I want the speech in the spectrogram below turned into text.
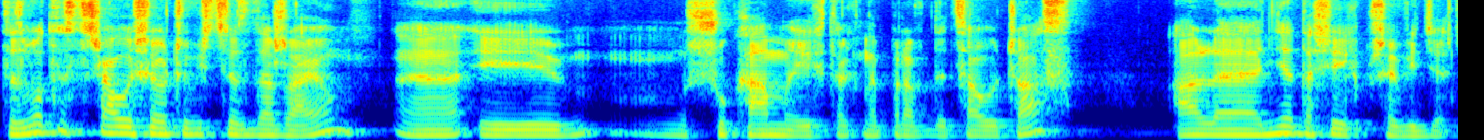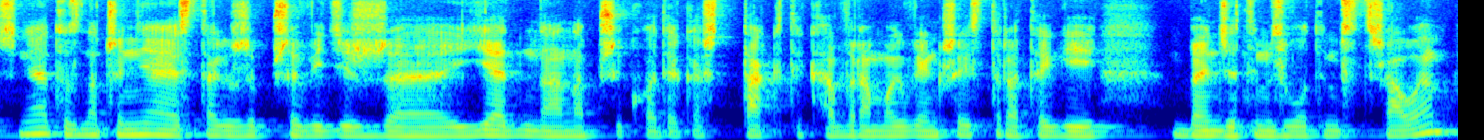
Te złote strzały się oczywiście zdarzają e, i szukamy ich tak naprawdę cały czas ale nie da się ich przewidzieć. Nie? To znaczy nie jest tak, że przewidzisz, że jedna na przykład jakaś taktyka w ramach większej strategii będzie tym złotym strzałem,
